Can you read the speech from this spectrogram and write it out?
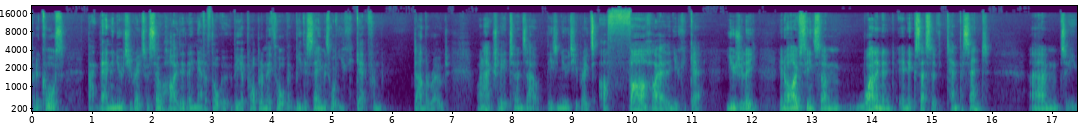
But of course, back then, annuity rates were so high that they never thought it would be a problem. They thought that'd be the same as what you could get from down the road. Well, actually, it turns out these annuity rates are far higher than you could get usually. You know, I've seen some well in in excess of ten percent. Um, so you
